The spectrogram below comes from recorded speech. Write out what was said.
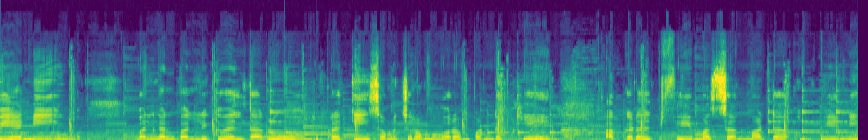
పేని. బనగన్పల్లికి వెళ్తారు. ప్రతి సంవత్సరం మొహరం పండుగకి అక్కడ ఫేమస్ అన్నమాట పేని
